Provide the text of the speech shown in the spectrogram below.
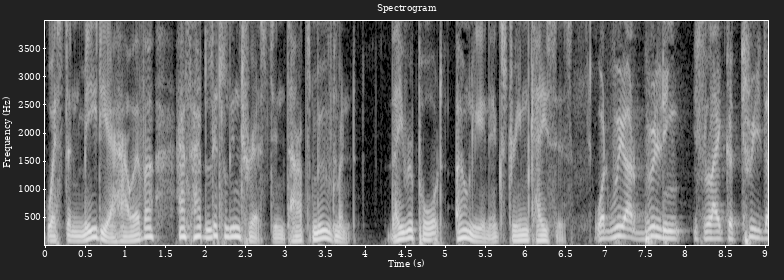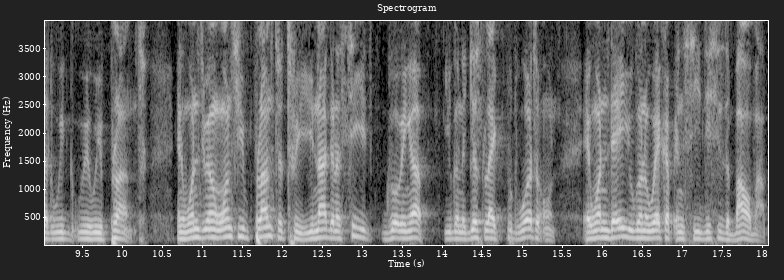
Western media, however, has had little interest in Thiat's movement. They report only in extreme cases. What we are building is like a tree that we, we, we plant. And once, once you plant a tree, you're not going to see it growing up. You're going to just like put water on. And one day you're going to wake up and see this is the baobab,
